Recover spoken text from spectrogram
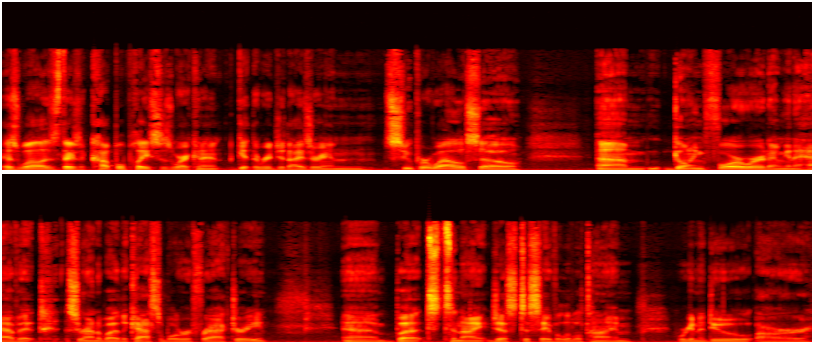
as well as there's a couple places where I couldn't get the rigidizer in super well. So, um, going forward, I'm going to have it surrounded by the castable refractory. Uh, but tonight, just to save a little time, we're going to do our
